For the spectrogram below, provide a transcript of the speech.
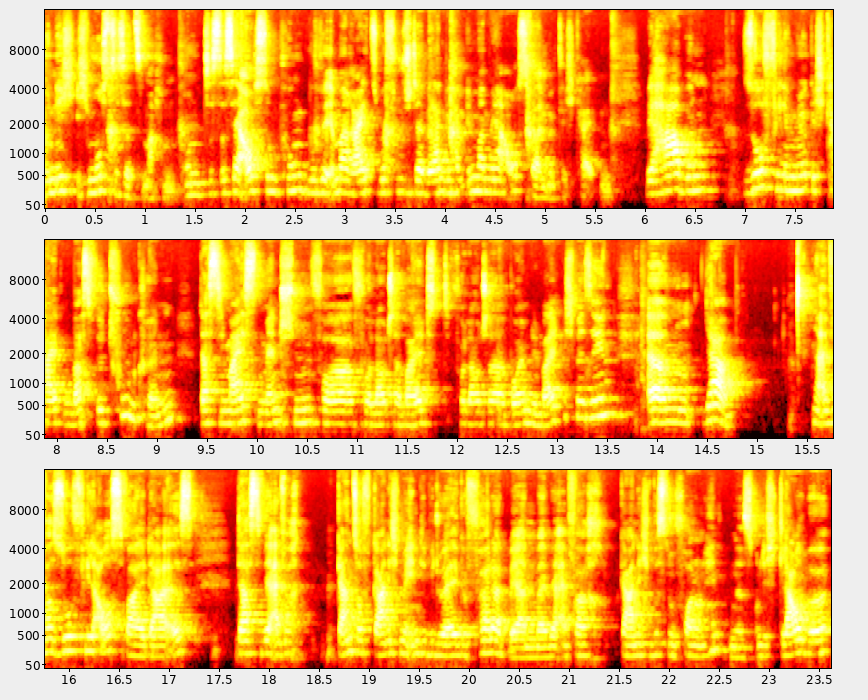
und nicht, ich muss das jetzt machen. Und das ist ja auch so ein Punkt, wo wir immer reizüberfluteter werden. Wir haben immer mehr Auswahlmöglichkeiten. Wir haben so viele Möglichkeiten, was wir tun können, dass die meisten Menschen vor, vor lauter Wald, vor lauter Bäumen den Wald nicht mehr sehen. Ähm, ja, einfach so viel Auswahl da ist, dass wir einfach ganz oft gar nicht mehr individuell gefördert werden, weil wir einfach gar nicht wissen, wo vorne und hinten ist. Und ich glaube,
